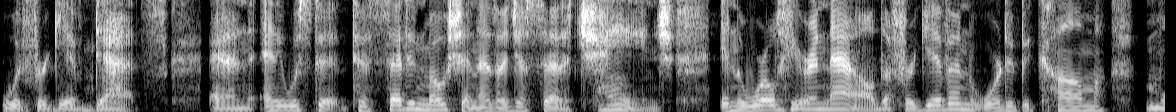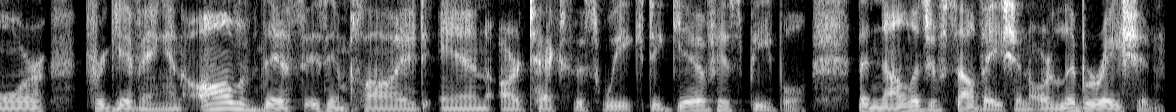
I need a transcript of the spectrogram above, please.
would forgive debts and and it was to to set in motion as i just said a change in the world here and now. The forgiven were to become more forgiving. And all of this is implied in our text this week to give his people the knowledge of salvation or liberation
